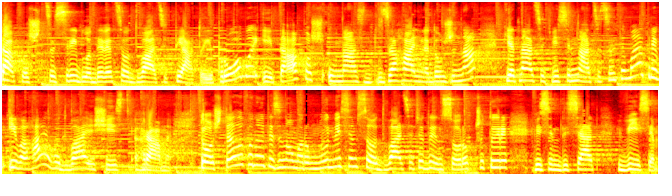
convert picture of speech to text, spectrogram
Також це срібло 925-ї проби, і також у нас загальна довжина 15-18 см і вага його 2,6 грами. Тож телефонуйте за номером 0800 21 44 88.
